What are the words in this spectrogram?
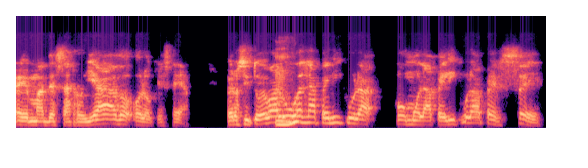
eh, más desarrollados o lo que sea. Pero si tú evalúas la película como la película per se,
